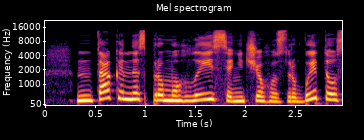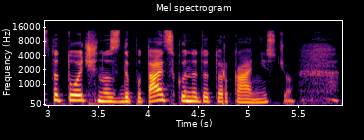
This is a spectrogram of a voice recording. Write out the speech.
так і не спромоглися нічого зробити остаточно з депутатською недоторканністю.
